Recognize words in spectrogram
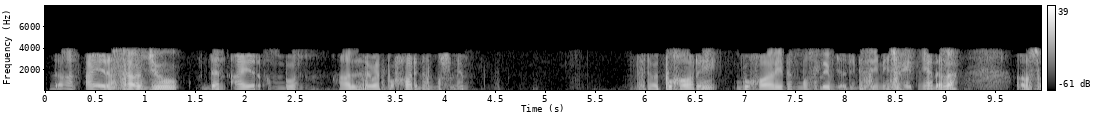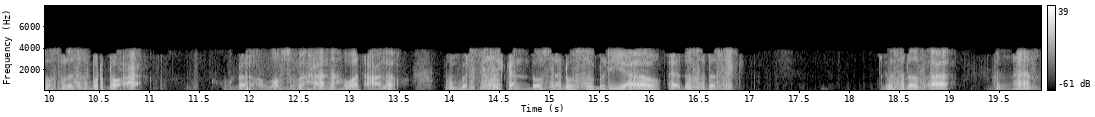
dengan air salju dan air embun. Hadis riwayat Bukhari dan Muslim. Riwayat Bukhari, Bukhari dan Muslim. Jadi di sini syahidnya adalah Rasulullah SAW berdoa agar Allah Subhanahu wa taala membersihkan dosa-dosa beliau, eh dosa-dosa dosa-dosa dengan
